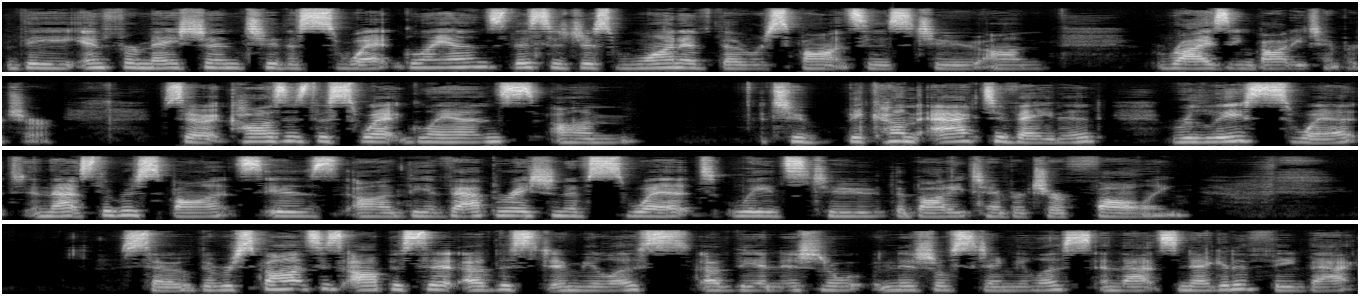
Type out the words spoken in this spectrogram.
the information to the sweat glands. This is just one of the responses to um, rising body temperature. So it causes the sweat glands um, to become activated, release sweat, and that's the response is uh, the evaporation of sweat leads to the body temperature falling. So the response is opposite of the stimulus, of the initial initial stimulus, and that's negative feedback.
